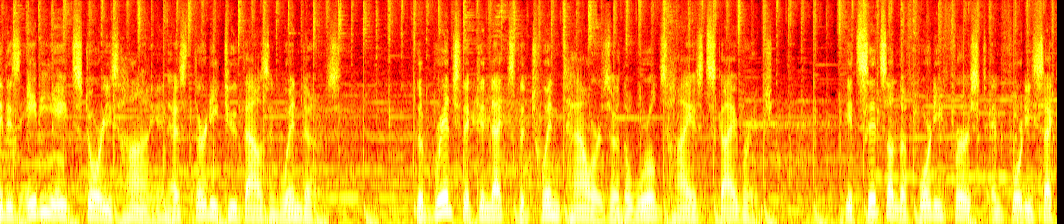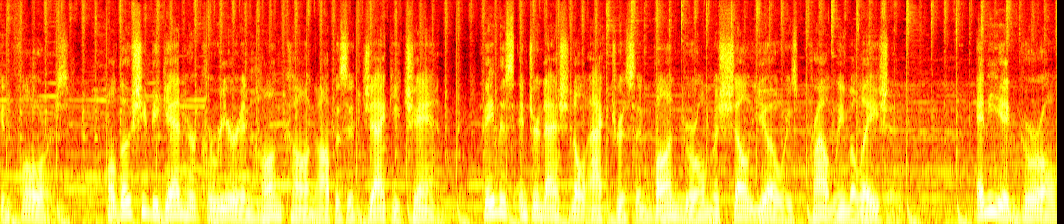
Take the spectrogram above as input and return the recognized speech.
It is 88 stories high and has 32,000 windows. The bridge that connects the Twin Towers are the world's highest skybridge. It sits on the 41st and 42nd floors. Although she began her career in Hong Kong opposite Jackie Chan, famous international actress and Bond girl Michelle Yeoh is proudly Malaysian. Any it girl,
